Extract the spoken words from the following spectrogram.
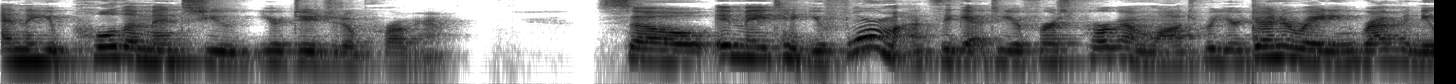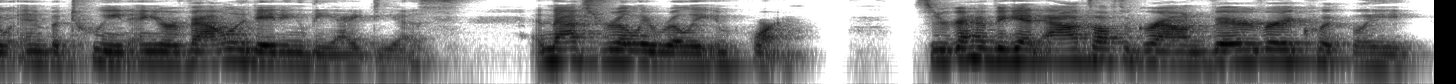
And then you pull them into your digital program. So it may take you four months to get to your first program launch, but you're generating revenue in between and you're validating the ideas. And that's really, really important. So you're going to have to get ads off the ground very, very quickly.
